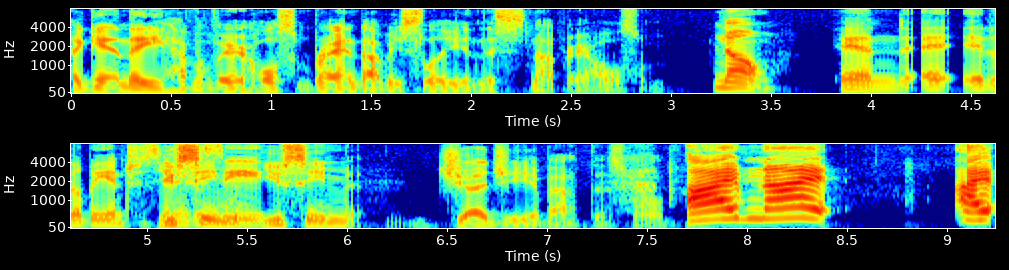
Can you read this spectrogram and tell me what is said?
again, they have a very wholesome brand, obviously, and this is not very wholesome. No, and it, it'll be interesting You to seem see. you seem judgy about this whole thing. I'm not. I,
